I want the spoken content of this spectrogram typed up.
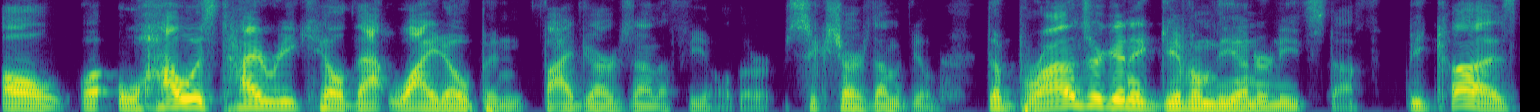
oh, well, how is Tyreek Hill that wide open five yards down the field or six yards down the field? The Browns are going to give him the underneath stuff because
